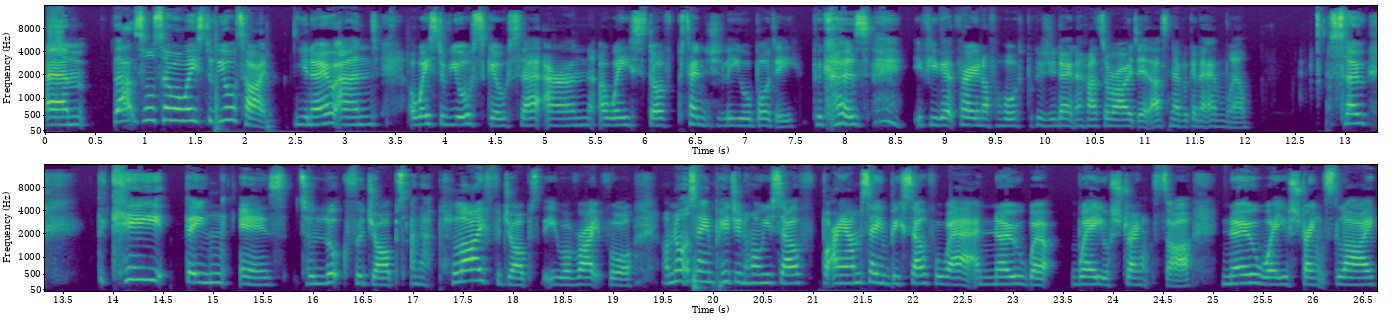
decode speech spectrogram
Um, that's also a waste of your time, you know, and a waste of your skill set and a waste of potentially your body. Because if you get thrown off a horse because you don't know how to ride it, that's never going to end well. So, the key thing is to look for jobs and apply for jobs that you are right for. I'm not saying pigeonhole yourself, but I am saying be self aware and know where where your strengths are, know where your strengths lie,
